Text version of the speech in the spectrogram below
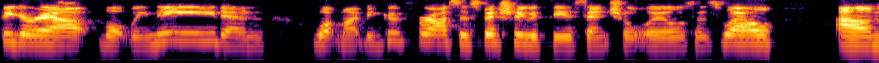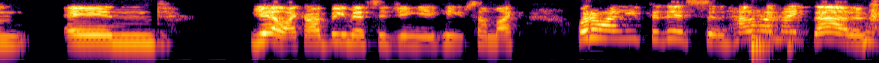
figure out what we need and what might be good for us, especially with the essential oils as well. Um, and yeah, like I've been messaging you heaps. I'm like, what do I need for this? And how do I make that? And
